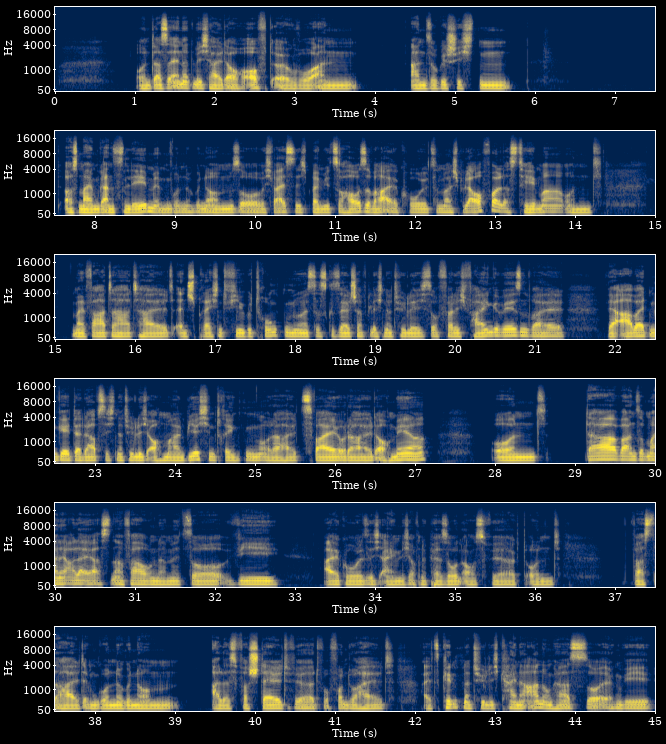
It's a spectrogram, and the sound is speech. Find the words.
Und das erinnert mich halt auch oft irgendwo an, an so Geschichten, aus meinem ganzen Leben im Grunde genommen. So, ich weiß nicht, bei mir zu Hause war Alkohol zum Beispiel auch voll das Thema und mein Vater hat halt entsprechend viel getrunken, nur ist das gesellschaftlich natürlich so völlig fein gewesen, weil wer arbeiten geht, der darf sich natürlich auch mal ein Bierchen trinken oder halt zwei oder halt auch mehr. Und da waren so meine allerersten Erfahrungen damit, so wie Alkohol sich eigentlich auf eine Person auswirkt und was da halt im Grunde genommen alles verstellt wird, wovon du halt als Kind natürlich keine Ahnung hast. So irgendwie,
